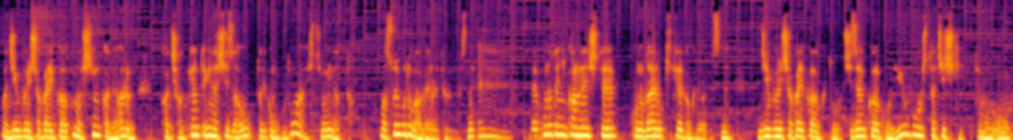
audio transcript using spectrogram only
まあ、人文社会科学の進化である価値発見的な視座を取り込むことが必要になった。まあ、そういうことが挙げられているんですね。うんでこの点に関連して、この第6期計画ではですね、人文社会科学と自然科学を融合した知識というものを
